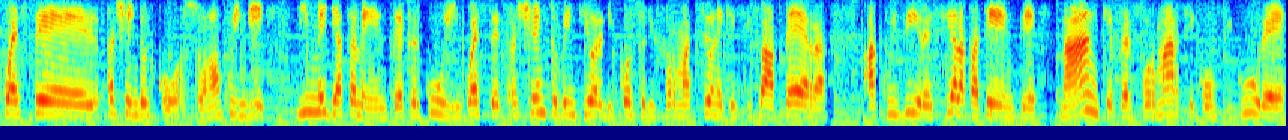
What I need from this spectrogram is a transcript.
queste, facendo il corso, no? quindi immediatamente, per cui in queste 320 ore di corso di formazione che si fa per acquisire sia la patente ma anche per formarsi con figure,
